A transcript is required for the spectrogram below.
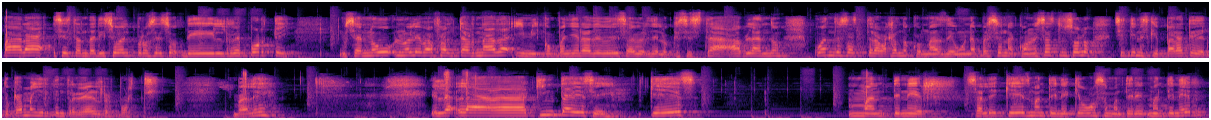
para se estandarizó el proceso del reporte. O sea, no, no le va a faltar nada y mi compañera debe de saber de lo que se está hablando cuando estás trabajando con más de una persona. Cuando estás tú solo, sí tienes que pararte de tu cama y irte a entregar el reporte. ¿Vale? La, la quinta S, que es mantener. ¿Sale? ¿Qué es mantener? ¿Qué vamos a mantener? Mantener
